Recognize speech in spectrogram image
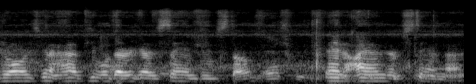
You're always gonna have people that are gonna say and do stuff. And I understand that.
